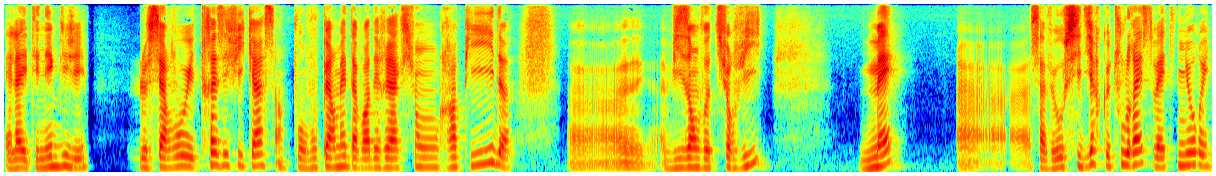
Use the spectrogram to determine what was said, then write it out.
elle a été négligée. Le cerveau est très efficace hein, pour vous permettre d'avoir des réactions rapides euh, visant votre survie, mais euh, ça veut aussi dire que tout le reste va être ignoré.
